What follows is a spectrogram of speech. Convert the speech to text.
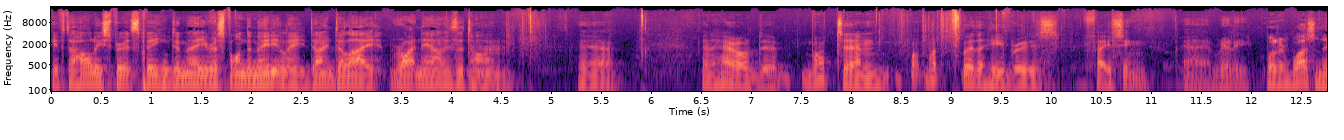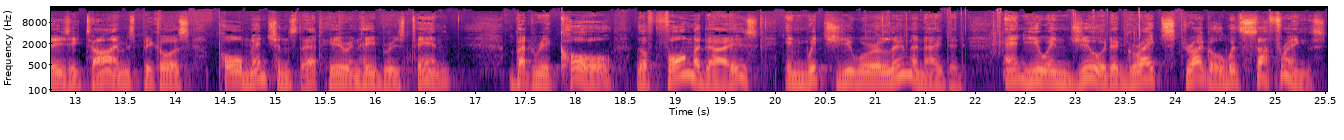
if the Holy Spirit's speaking to me, respond immediately. Don't delay. Right now is the time. Mm. Yeah. And Harold, uh, what, um, what, what were the Hebrews facing, uh, really? Well, it wasn't easy times because Paul mentions that here in Hebrews 10. But recall the former days in which you were illuminated and you endured a great struggle with sufferings,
